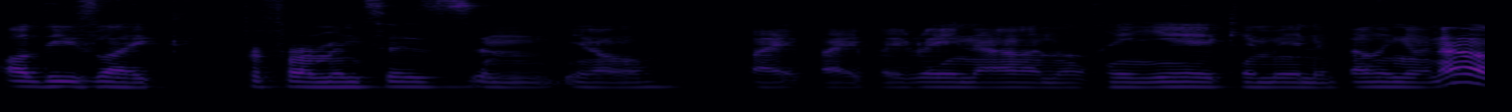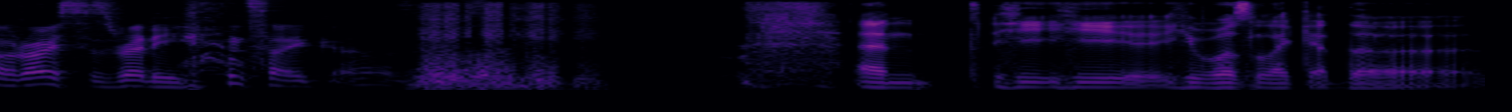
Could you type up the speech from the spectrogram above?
all these like performances and you know by by by Reyna and Reinier came in and Bellingham, oh Reus is ready. it's like oh, and he he he was like at the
